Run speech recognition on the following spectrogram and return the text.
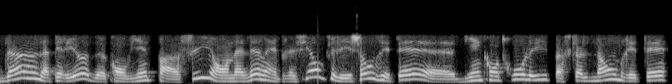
dans la période qu'on vient de passer, on avait l'impression que les choses étaient euh, bien contrôlées parce que le nombre était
